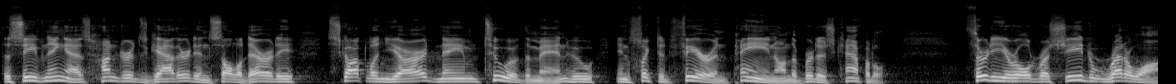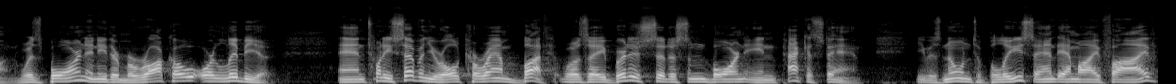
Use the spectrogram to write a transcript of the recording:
This evening, as hundreds gathered in solidarity, Scotland Yard named two of the men who inflicted fear and pain on the British capital. 30 year old Rashid Redouane was born in either Morocco or Libya, and 27 year old Khurram Butt was a British citizen born in Pakistan. He was known to police and MI5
